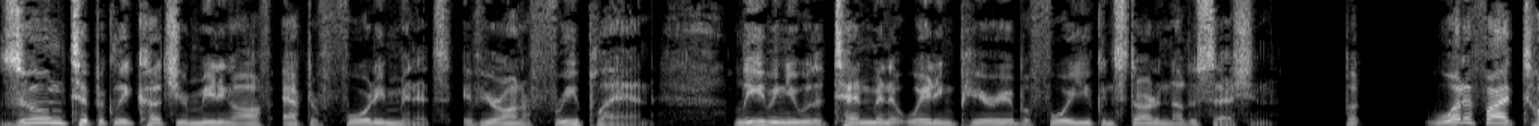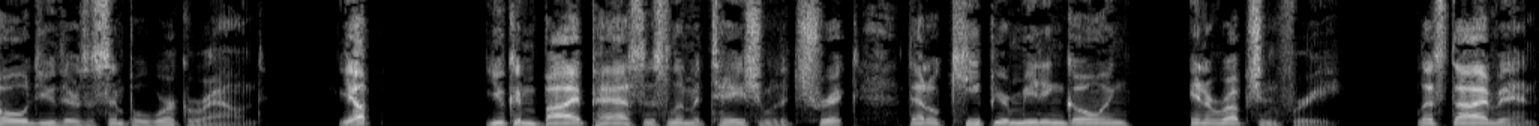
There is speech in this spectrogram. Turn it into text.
Zoom typically cuts your meeting off after 40 minutes if you're on a free plan, leaving you with a 10 minute waiting period before you can start another session. What if I told you there's a simple workaround? Yep. You can bypass this limitation with a trick that'll keep your meeting going interruption free. Let's dive in.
